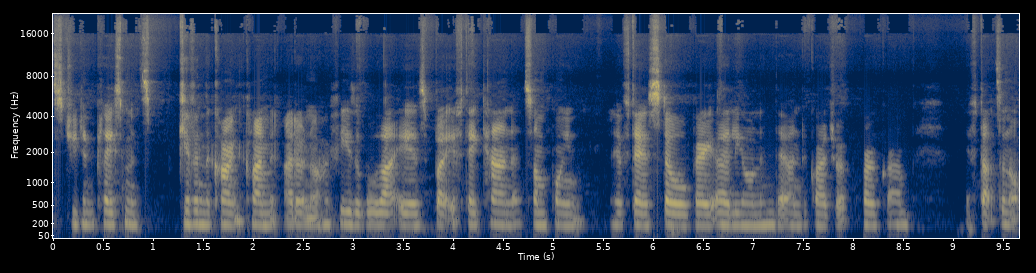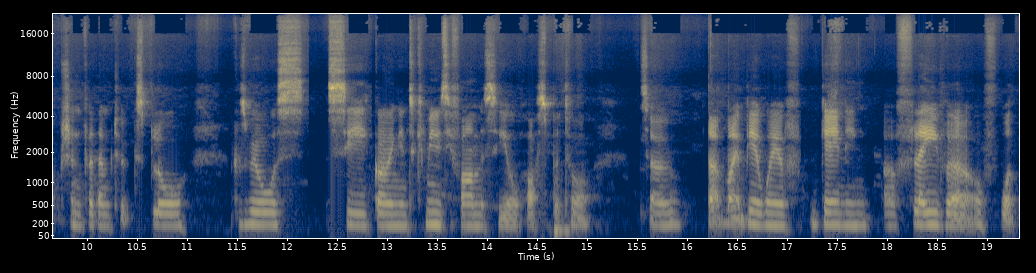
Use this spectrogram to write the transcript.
student placements given the current climate. I don't know how feasible that is, but if they can at some point, if they're still very early on in their undergraduate program, if that's an option for them to explore, because we always see going into community pharmacy or hospital. So that might be a way of gaining a flavor of what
